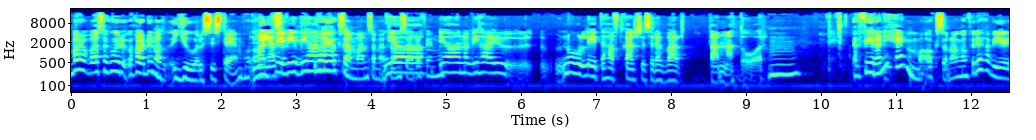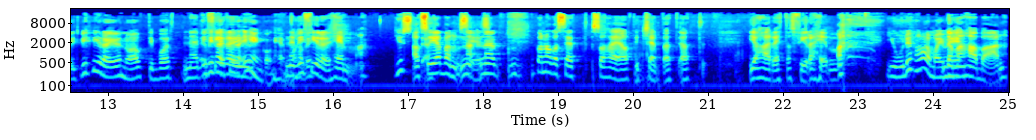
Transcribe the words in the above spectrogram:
var, alltså hur, har du något julsystem? Har, Nej, alltså vi- vi har du har ju också en man som är från södra Ja, Finland. ja no, vi har ju nog lite haft kanske sådär vartannat år. Mm. Firar ni hemma också någon gång? För det har vi ju inte. Vi firar ju ändå alltid bort. Nej, vi, vi firar ju, en gång hemma. Nej, vi vi. firar ju hemma. Just Alltså det, jag var, när, när, på något sätt så har jag alltid känt att, att jag har rätt att fira hemma. Jo, det har man ju. När man har barn.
